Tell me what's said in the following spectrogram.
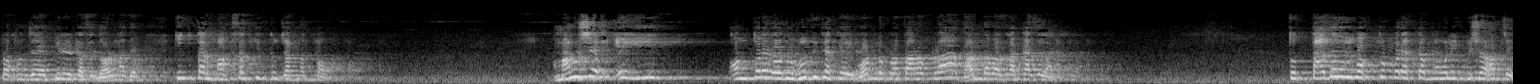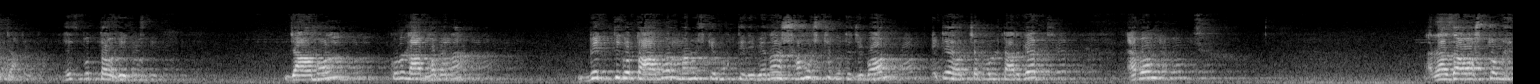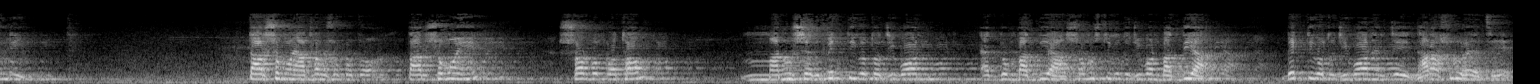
তখন যায় পীরের কাছে ধর্ণা দেয় কিন্তু তার মাকসাদ কিন্তু জান্নাত পাওয়া। মানুষের এই অন্তরের অনুভূতিটাকে ভণ্ড প্রতারকরা ধান্দাবাজরা কাজে লাগে তো তাদের বক্তব্যের একটা মৌলিক বিষয় হচ্ছে এটা, হিজবুত তাওহিদ। যা আমল, কোনো লাভ হবে না। ব্যক্তিগত আমল, মানুষকে মুক্তি দিবে না। সমষ্টিগত জীবন, এটাই হচ্ছে মূল টার্গেট। এবং রাজা অষ্টম হেনরি, তার সময় আঠারোশো তার সময়ে সর্বপ্রথম মানুষের ব্যক্তিগত জীবন একদম বাদ দিয়া, সমষ্টিগত জীবন বাদ দিয়া, ব্যক্তিগত জীবনের যে ধারা শুরু হয়েছে,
